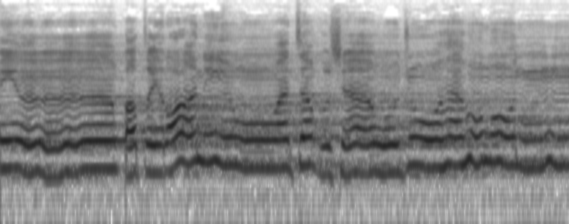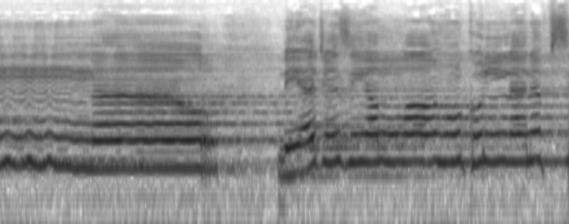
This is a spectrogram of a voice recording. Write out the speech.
من قطران وتغشى وجوههم النار. ليجزي الله كل نفس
